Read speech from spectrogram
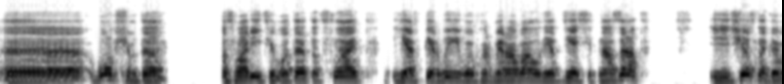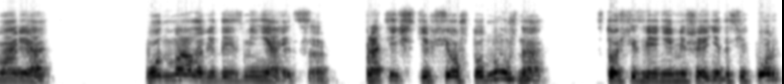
Э, в общем-то, посмотрите, вот этот слайд, я впервые его формировал лет 10 назад, и, честно говоря, он мало видоизменяется. Практически все, что нужно с точки зрения мишени, до сих пор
